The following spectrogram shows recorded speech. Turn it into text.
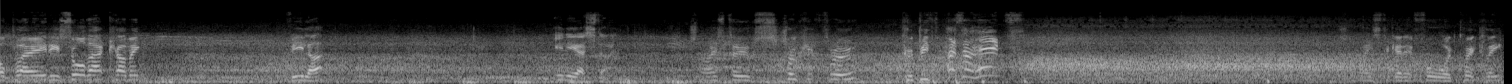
Well played, he saw that coming. Villa. Iniesta. Tries to stroke it through. Could be... Has a hit! Tries to get it forward quickly.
